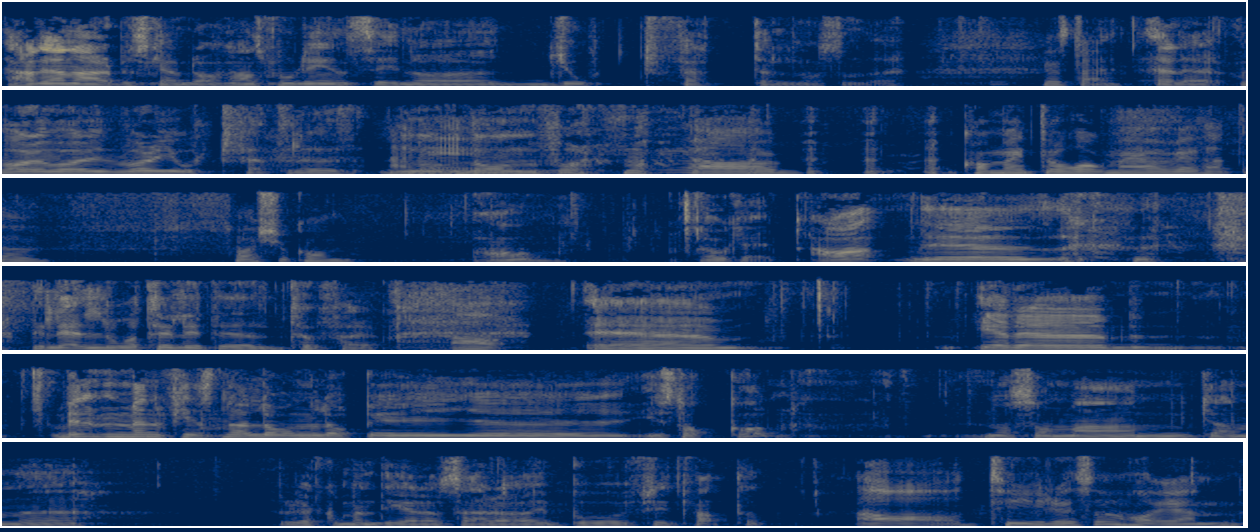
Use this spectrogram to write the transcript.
Jag hade en arbetskamrat, han smorde in sig i något hjortfett eller något sånt där. just det. Eller var, var, var det hjortfett eller Nej, någon, någon form av... Jag kommer inte ihåg men jag vet att det försigkom. Ja, okej. Ja, det, det låter lite tuffare. Ja. Eh, är det, men, men finns det några långlopp i, i Stockholm? Något som man kan eh, rekommendera så här eh, på fritt vatten? Ja, Tyresö har ju en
